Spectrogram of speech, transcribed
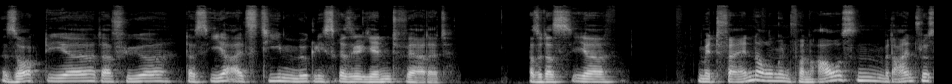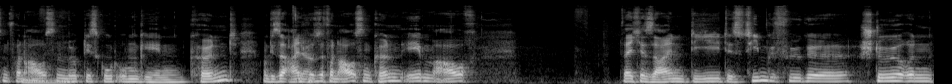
sorgt ihr dafür, dass ihr als Team möglichst resilient werdet? Also, dass ihr mit Veränderungen von außen, mit Einflüssen von außen mhm. möglichst gut umgehen könnt. Und diese Einflüsse ja. von außen können eben auch welche sein, die das Teamgefüge stören,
